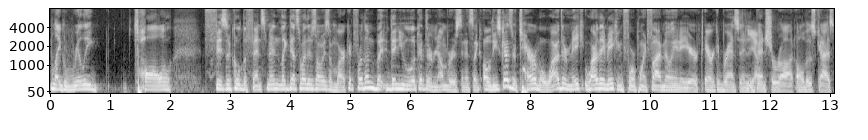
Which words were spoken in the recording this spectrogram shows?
like really tall, physical defensemen. Like that's why there's always a market for them. But then you look at their numbers and it's like, oh, these guys are terrible. Why are they making why are they making 4.5 million a year? Erik Gudbranson, Yep. Ben Chiarot, all those guys.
